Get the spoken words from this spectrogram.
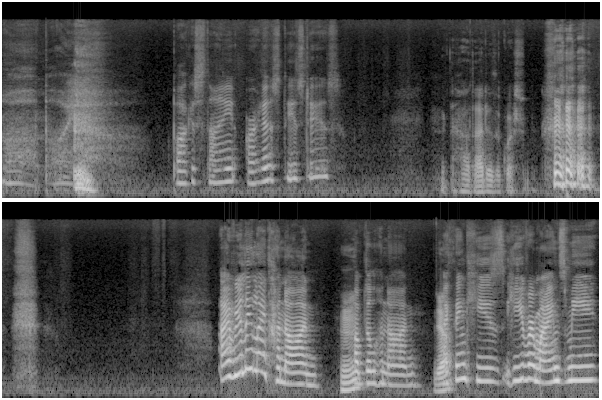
Oh boy. Pakistani artist these days? Ah, that is a question. I really like Hannan, Hmm? Abdul Hannan. Yeah. I think he's he reminds me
